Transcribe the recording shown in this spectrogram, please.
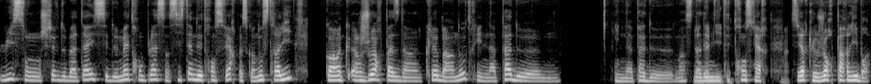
Lui, son chef de bataille, c'est de mettre en place un système des transferts, parce qu'en Australie, quand un, un joueur passe d'un club à un autre, il n'a pas de, il n'a pas de mince, D'indemnité. d'indemnité de transfert. Ouais. C'est-à-dire que le joueur part libre,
